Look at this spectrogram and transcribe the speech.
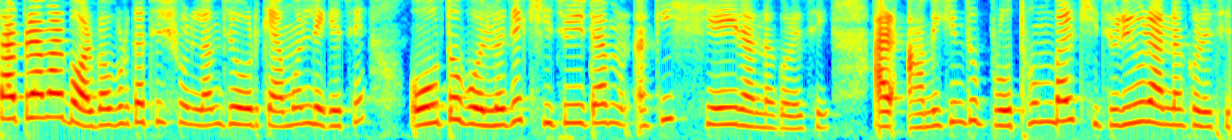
তারপরে আমার বরবাবুর কাছে শুনলাম যে ওর কেমন লেগেছে। ও তো বলল যে খিচুড়িটা নাকি সেই রান্না করেছি। আর আমি কিন্তু প্রথমবার খিচুড়িও রান্না করেছি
